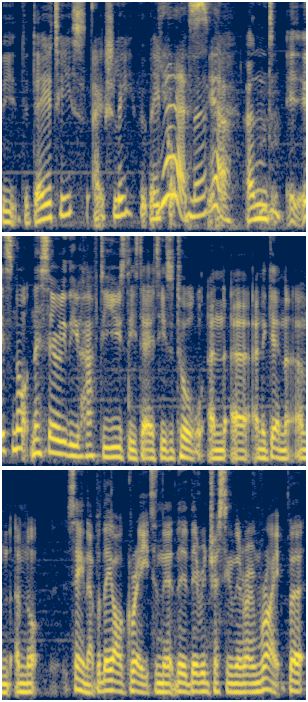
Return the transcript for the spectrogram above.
the the deities actually that they've got in there. yes, yeah. And Mhm. it's not necessarily that you have to use these deities at all. And uh, and again, I'm, I'm not saying that, but they are great and they're, they're, they're interesting in their own right. But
